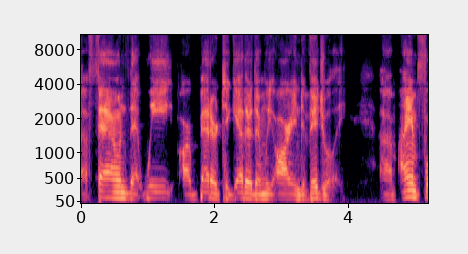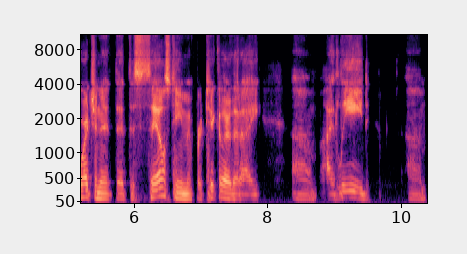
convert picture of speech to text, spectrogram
uh, found that we are better together than we are individually. Um, I am fortunate that the sales team, in particular, that I um, I lead, um,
